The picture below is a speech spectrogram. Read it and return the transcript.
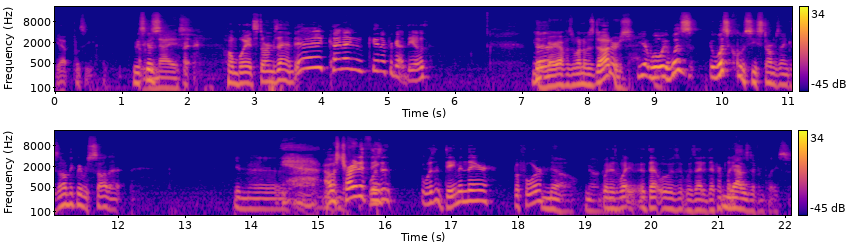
yep, we'll see. That'd be Because nice. Homeboy at Storm's End. Eh, kind of, kind of forgot the oath. Yeah, the- Mary off was one of his daughters. yeah, well, it was it was cool to see Storm's End because I don't think we ever saw that. In the Yeah, I was trying to think. Wasn't wasn't Daemon there before no, no, no. when his wife? That was was that a different place? That was a different place.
